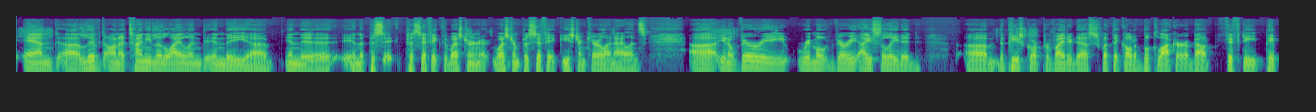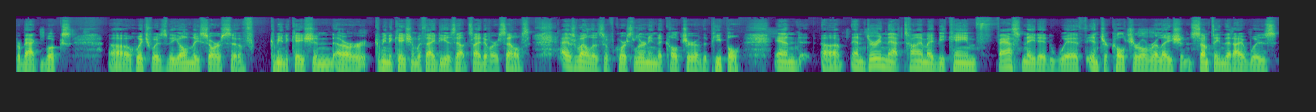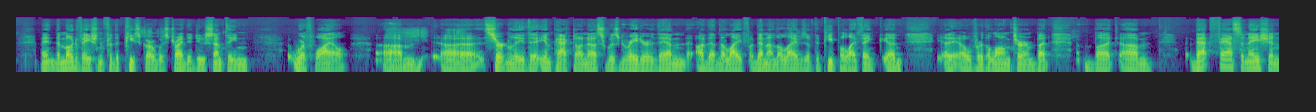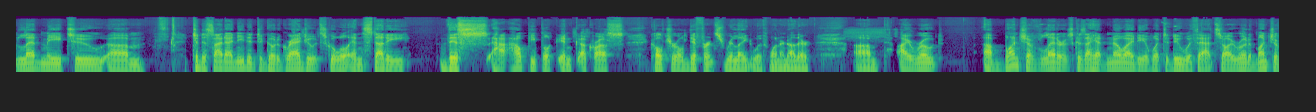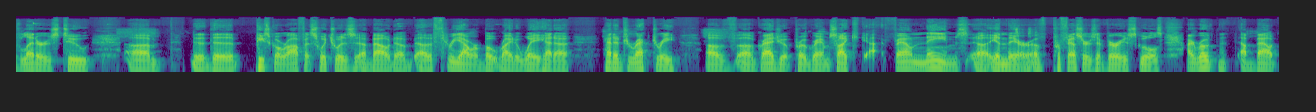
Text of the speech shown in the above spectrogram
and uh, lived on a tiny little island in the uh, in the in the Pacific, the western Western Pacific, Eastern Caroline Islands. Uh, you know, very remote, very isolated um, the Peace Corps provided us what they called a book locker, about 50 paperback books, uh, which was the only source of communication or communication with ideas outside of ourselves, as well as, of course, learning the culture of the people. And uh, and during that time, I became fascinated with intercultural relations, something that I was. The motivation for the Peace Corps was trying to do something worthwhile um, uh, certainly the impact on us was greater than uh, than the life than on the lives of the people. I think and, uh, over the long term, but but um, that fascination led me to um, to decide I needed to go to graduate school and study this how, how people in, across cultural difference relate with one another. Um, I wrote a bunch of letters because I had no idea what to do with that. So I wrote a bunch of letters to um, the, the Peace Corps office, which was about a, a three-hour boat ride away, had a had a directory of uh, graduate programs. So I found names uh, in there of professors at various schools. I wrote about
